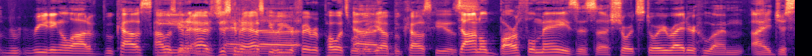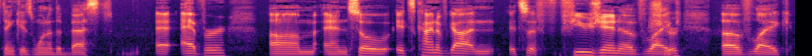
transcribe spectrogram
reading a lot of Bukowski. I was gonna and- I was just gonna ask you who your uh, favorite poets were, but uh, yeah, Bukowski is Donald Barthelme is this uh, short story writer who I'm I just think is one of the best e- ever. Um, and so it's kind of gotten it's a fusion of like Sure. of like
